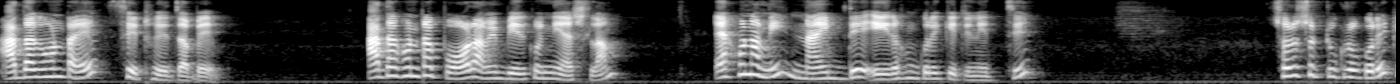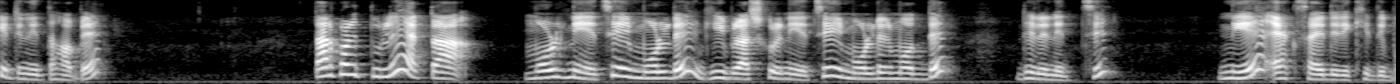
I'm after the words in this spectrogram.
আধা ঘন্টায় সেট হয়ে যাবে। আধা ঘণ্টা পর আমি বের করে নিয়ে আসলাম। এখন আমি নাইফ দিয়ে এইরকম করে কেটে নিচ্ছি। ছোটো ছোটো টুকরো করে কেটে নিতে হবে। তারপরে তুলে একটা মোল্ড নিয়েছি। এই মোল্ডে ঘি ব্রাশ করে নিয়েছি। এই মোল্ডের মধ্যে ঢেলে নিচ্ছি। নিয়ে এক সাইডে রেখে দেব।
